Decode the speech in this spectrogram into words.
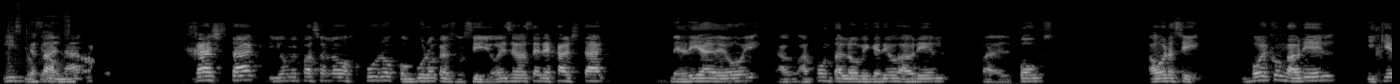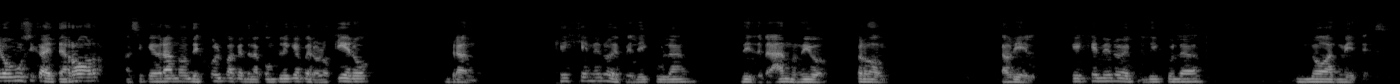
Listo, Ya saben, ¿ah? Hashtag yo me paso al lado oscuro con puro calzoncillo. Ese va a ser el hashtag del día de hoy. Apúntalo, mi querido Gabriel, para el post. Ahora sí, voy con Gabriel y quiero música de terror. Así que, Brandon, disculpa que te la complique, pero lo quiero. Brandon, ¿qué género de película? Brandon, digo, perdón. Gabriel, ¿qué género de película no admites?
